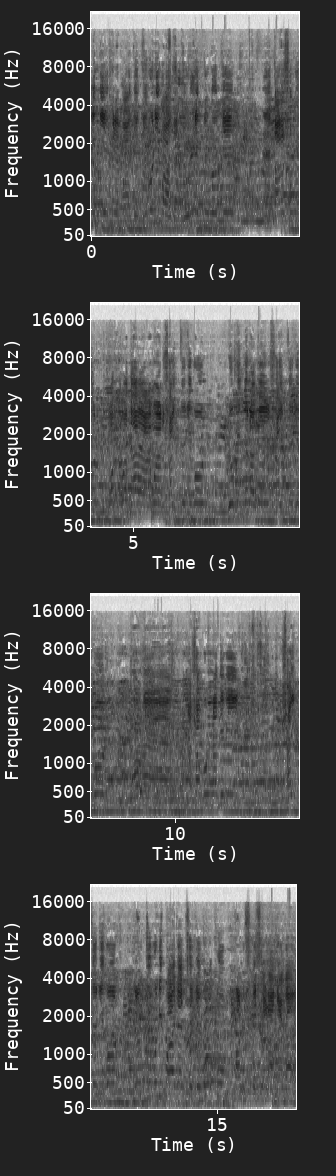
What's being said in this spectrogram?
লিপি এখানে পাওয়া যায় জীবনী পাওয়া যাচ্ছে উল্লেখযোগ্য হচ্ছে তারাশঙ্কর বন্দ্যোপাধ্যায় আমার সাহিত্য জীবন, রবীন্দ্রনাথের সাহিত্য জীবন আশাপূর্ণা দেবী সাহিত্য জীবন, এরকম জীবনী পাওয়া যাচ্ছে যেগুলো খুব মানুষকে সারা জাগায়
